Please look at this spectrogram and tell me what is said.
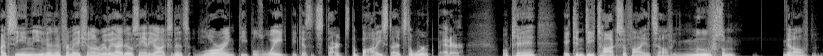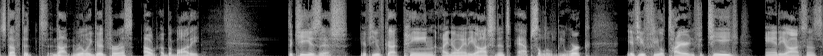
I've seen even information on really high dose antioxidants lowering people's weight because it starts the body starts to work better. Okay, it can detoxify itself and move some you know stuff that's not really good for us out of the body. The key is this: if you've got pain, I know antioxidants absolutely work. If you feel tired and fatigue, antioxidants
